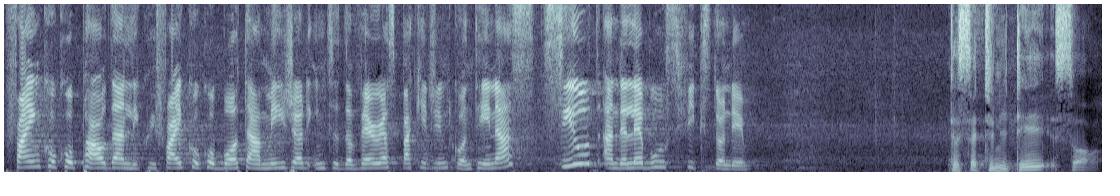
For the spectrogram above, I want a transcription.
Fine cocoa powder and liquefied cocoa butter are measured into the various packaging containers, sealed, and the labels fixed on them. De cette unité sort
